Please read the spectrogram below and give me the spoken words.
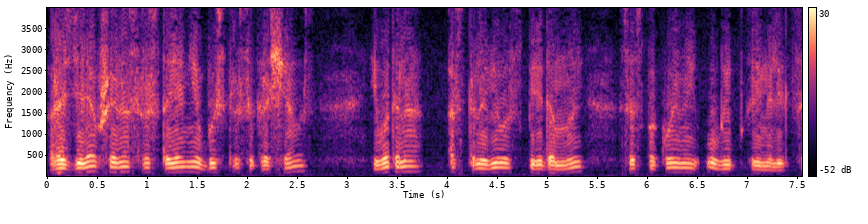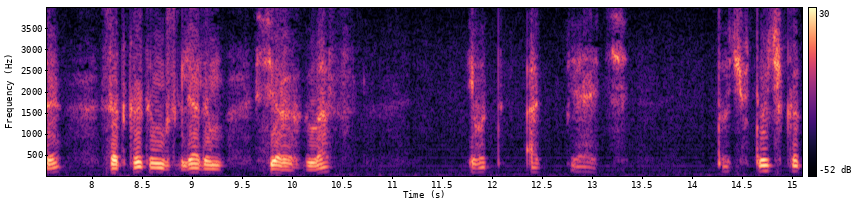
Разделявшее нас расстояние быстро сокращалось, и вот она остановилась передо мной со спокойной улыбкой на лице, с открытым взглядом серых глаз, и вот опять точь в точь, как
